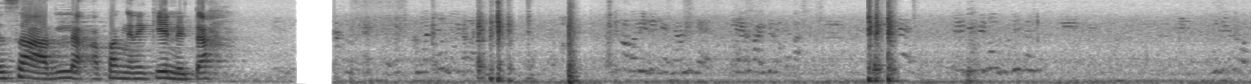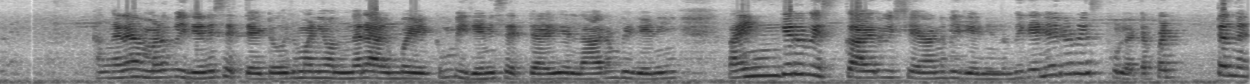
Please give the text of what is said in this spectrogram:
അത് സാറില്ല. അപ്പം അങ്ങനെയൊക്കെയാണ് കേട്ടാ അങ്ങനെ നമ്മൾ ബിരിയാണി സെറ്റ് ആയിട്ട് ഒരു മണി ഒന്നര ആകുമ്പോഴേക്കും ബിരിയാണി സെറ്റായി എല്ലാവരും ബിരിയാണി ഭയങ്കര റിസ്ക് ആയ ഒരു വിഷയമാണ് ബിരിയാണി എന്ന്. ബിരിയാണി ഒരു റിസ്ക് ഉള്ള കേട്ടോ. പെട്ടെന്ന്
